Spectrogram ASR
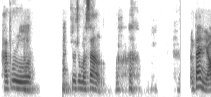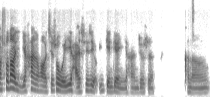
还不如就这么散了。但你要说到遗憾的话，其实唯一还是有一点点遗憾，就是可能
